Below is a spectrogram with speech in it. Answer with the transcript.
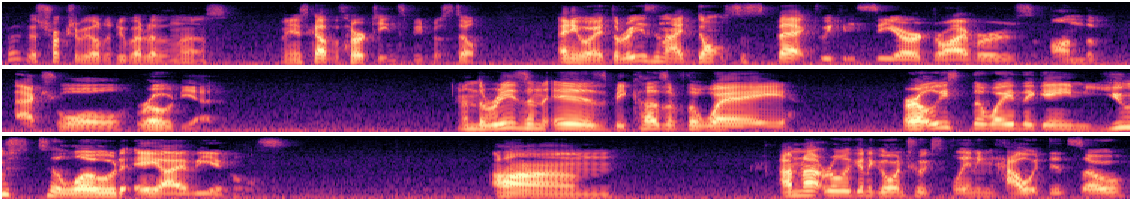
I think this truck should be able to do better than this. I mean, it's got the 13 speed, but still. Anyway, the reason I don't suspect we can see our drivers on the actual road yet. And the reason is because of the way, or at least the way the game used to load AI vehicles. Um, I'm not really going to go into explaining how it did so,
